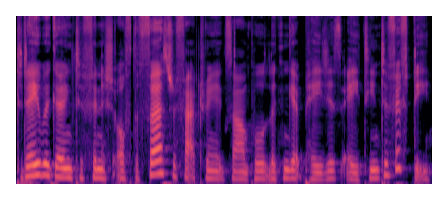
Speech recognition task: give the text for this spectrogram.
Today we're going to finish off the first refactoring example looking at pages 18 to 50.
